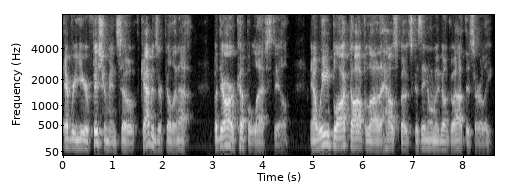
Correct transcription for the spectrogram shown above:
every year fishermen, so cabins are filling up, but there are a couple left still. Now we blocked off a lot of the houseboats because they normally don't go out this early,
